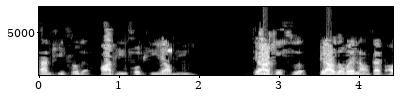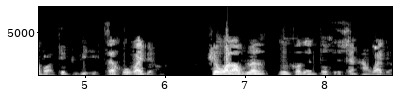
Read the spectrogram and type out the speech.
三瓶敷的花瓶、粗瓶、药瓶。第二十四，不要认为脑袋饱饱就不必在乎外表，却忘了无论任何人都是先看外表，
